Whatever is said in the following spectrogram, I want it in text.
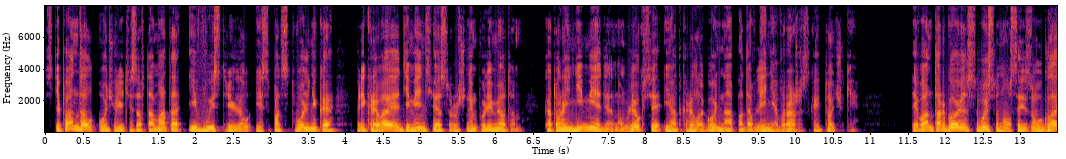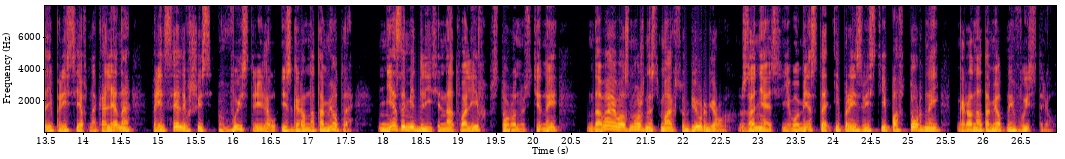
Степан дал очередь из автомата и выстрелил из подствольника, прикрывая Дементия с ручным пулеметом, который немедленно улегся и открыл огонь на подавление вражеской точки. Иван-торговец высунулся из-за угла и, присев на колено, прицелившись, выстрелил из гранатомета, незамедлительно отвалив в сторону стены, давая возможность Максу Бюргеру занять его место и произвести повторный гранатометный выстрел.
